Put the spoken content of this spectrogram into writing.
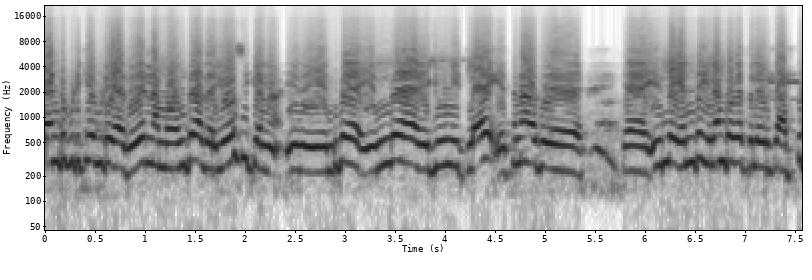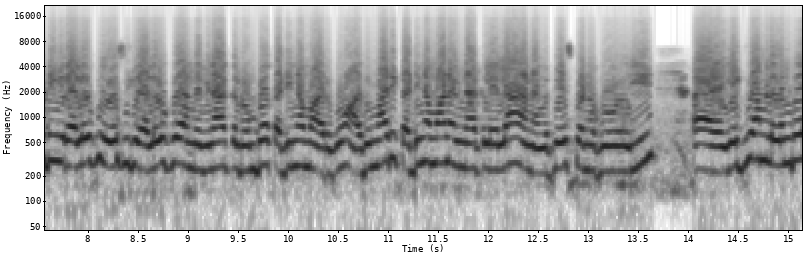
கண்டுபிடிக்க முடியாது. நம்ம வந்து அதை யோசிக்கணும். இது எந்த எந்த யூனிட்ல எத்தனாவது இதுல எந்த இளம்பகத்துல இருக்கு அப்படிங்கிற அளவுக்கு யோசிக்கிற அளவுக்கு அந்த வினாக்கள் ரொம்ப கடினமா இருக்கும். அது மாதிரி கடினமான வினாக்களை எல்லாம் நாங்க ஃபேஸ் பண்ண போய் எக்ஸாம்ல வந்து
